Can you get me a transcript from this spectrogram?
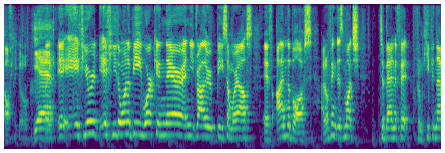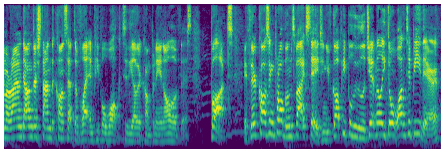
off you go. Yeah. Like, if you're if you don't want to be working there and you'd rather be somewhere else, if I'm the boss, I don't think there's much to benefit from keeping them around. I understand the concept of letting people walk to the other company and all of this. But if they're causing problems backstage and you've got people who legitimately don't want to be there,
